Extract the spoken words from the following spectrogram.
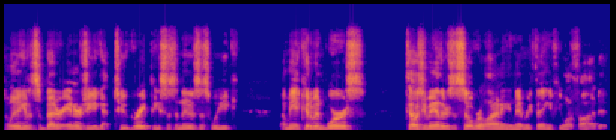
I'm going to give it some better energy. I got two great pieces of news this week. I mean, it could have been worse tells you, man, there's a silver lining in everything if you want to find it.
